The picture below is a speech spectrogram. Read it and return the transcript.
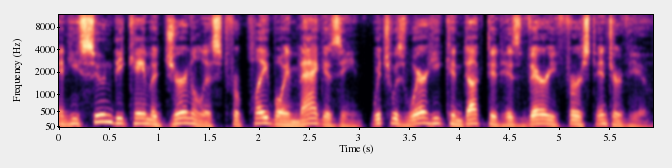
and he soon became a journalist for Playboy magazine, which was where he conducted his very first interview.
